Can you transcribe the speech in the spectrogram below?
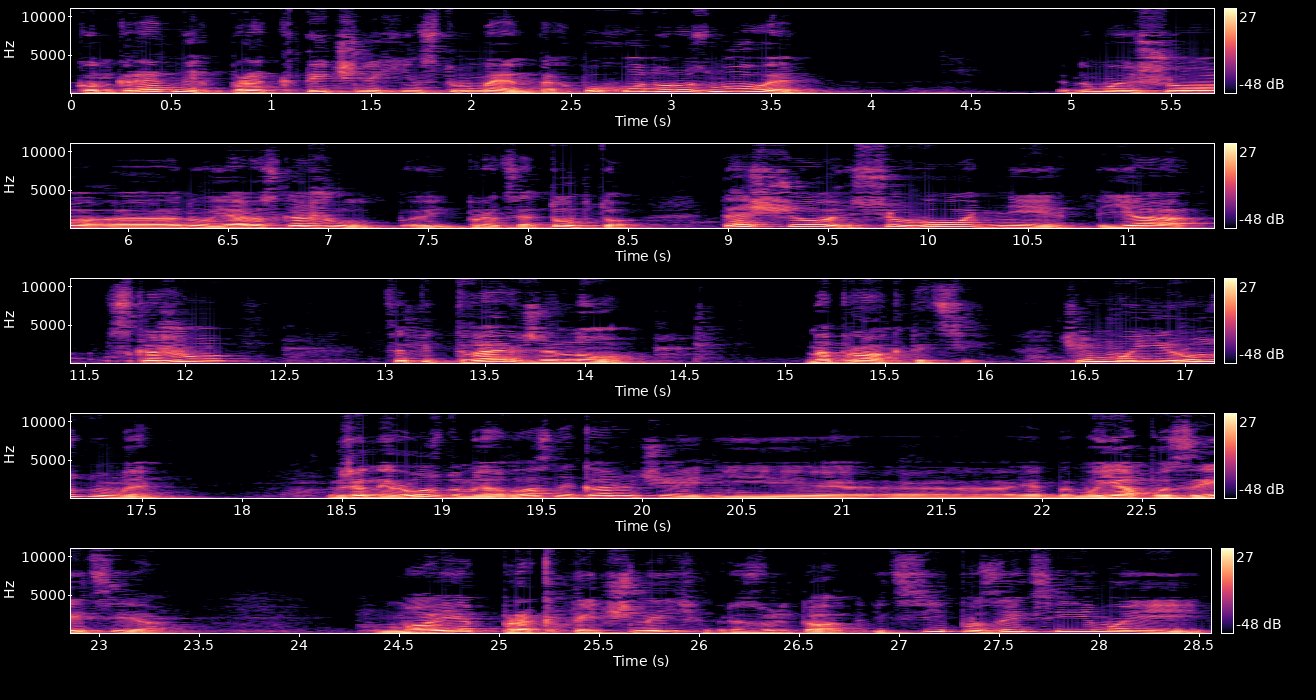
конкретних практичних інструментах. По ходу розмови, я думаю, що е, ну, я розкажу е, про це. Тобто, те, що сьогодні я скажу, це підтверджено на практиці. Чим мої роздуми, вже не роздуми, а власне кажучи, і е, якби моя позиція має практичний результат. І ці позиції мої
